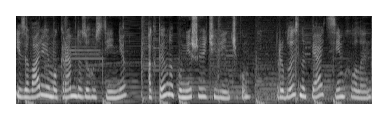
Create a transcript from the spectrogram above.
і заварюємо крем до загустіння, активно помішуючи вінчиком приблизно 5-7 хвилин.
